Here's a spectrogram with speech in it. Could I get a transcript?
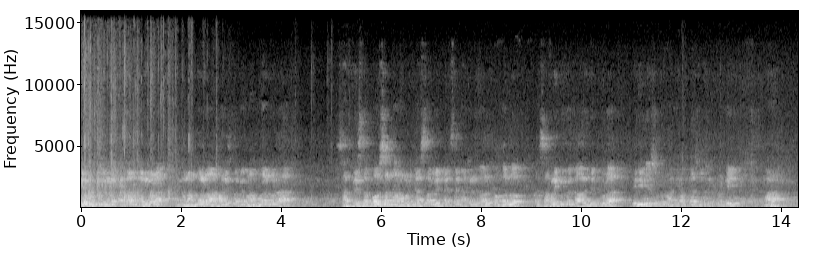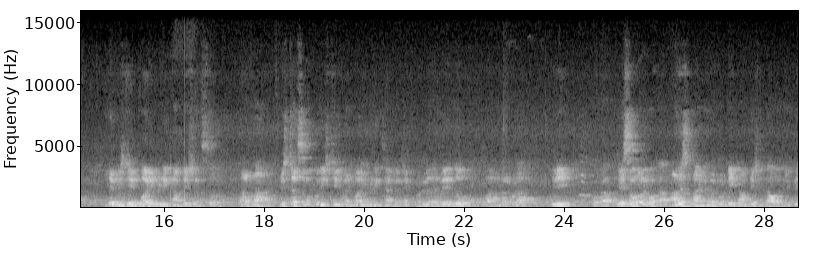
రేపు మిగిలిన కథలందరినీ కూడా మిమ్మల్ని అందరూ ఆహ్వానిస్తూ సత్కరిస్తా పౌర సన్మానం కూడా చేస్తాం. మీరు ఖచ్చితంగా అటెండ్ కావాలి. తొందరలో అది సఫలీకృతం కావాలని చెప్పి కూడా తెలియజేసుకుంటూ నాకు అవకాశం ఇచ్చినటువంటి మన AP state body building competitions తరఫున mister Simhapuri steel and body building championship రెండు వేల ఇరవై ఐదు వారందరూ కూడా ఇది ఒక దేశంలోనే ఒక ఆదర్శప్రాయమైనటువంటి కాంపిటీషన్ కావాలని చెప్పి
